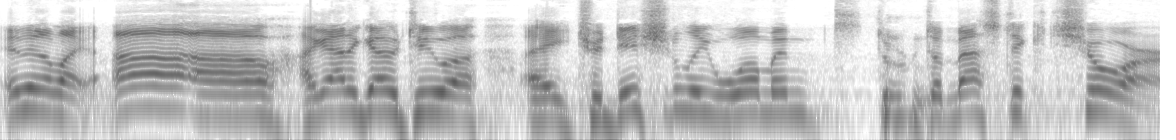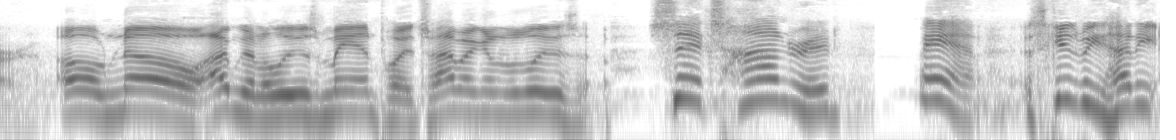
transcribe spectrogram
And then I'm like, uh oh, I got to go do a, a traditionally woman domestic chore. Oh no, I'm going to lose man points. How am I going to lose 600? Man, excuse me, honey.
